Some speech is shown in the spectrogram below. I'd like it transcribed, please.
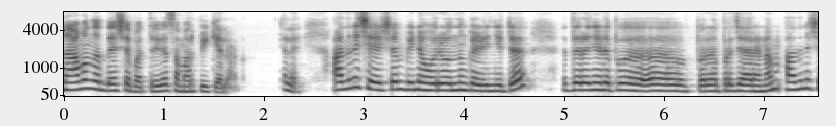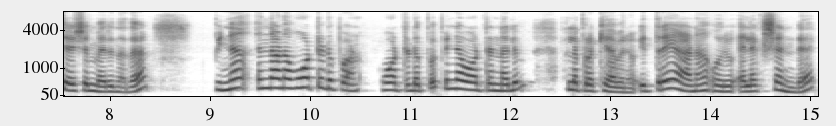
നാമനിർദ്ദേശ പത്രിക സമർപ്പിക്കലാണ്. അല്ലേ? അതിനുശേഷം പിന്നെ ഓരോന്നും കഴിഞ്ഞിട്ട് തിരഞ്ഞെടുപ്പ് പ്രചാരണം. അതിനുശേഷം വരുന്നത് പിന്നെ എന്താണ്? വോട്ടെടുപ്പാണ്. വോട്ടെടുപ്പ് പിന്നെ വോട്ടെണ്ണലും ഫലപ്രഖ്യാപനവും ഇത്രയാണ് ഒരു എലക്ഷന്റെ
